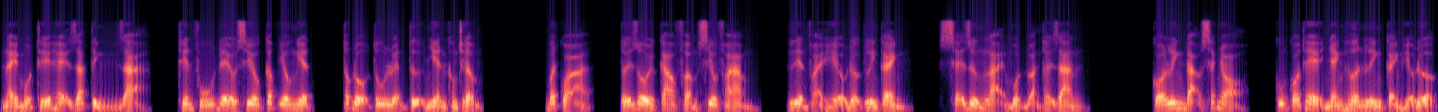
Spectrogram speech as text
này một thế hệ giác tỉnh giả, thiên phú đều siêu cấp yêu nghiệt, tốc độ tu luyện tự nhiên không chậm. Bất quá, tới rồi cao phẩm siêu phàm, liền phải hiểu được linh cảnh, sẽ dừng lại một đoạn thời gian. Có linh đạo sách nhỏ, cũng có thể nhanh hơn linh cảnh hiểu được.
